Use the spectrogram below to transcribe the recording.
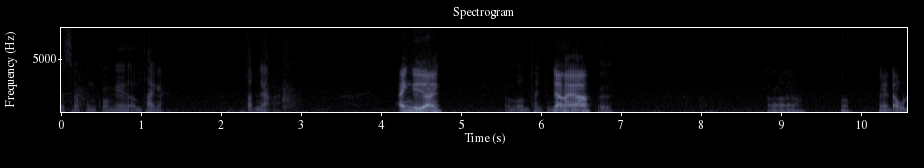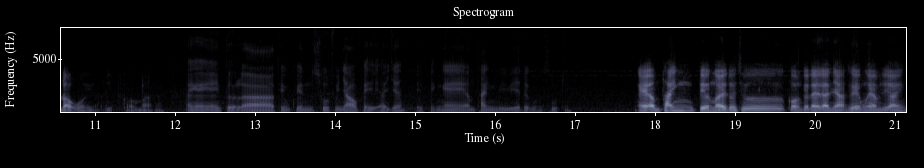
Thế sao không có nghe âm thanh à? Tắt nhạc à? Anh gì anh? Âm âm thanh trong Nhạc này á? ừ. À không, nghe đau đầu đi co mà. Anh anh anh tưởng là tiếng quyền sút với nhau phải ấy chứ phải phải nghe âm thanh mới biết được mình sút chứ. Nghe âm thanh tiếng ấy thôi chứ còn cái này là nhạc game nghe làm gì anh?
